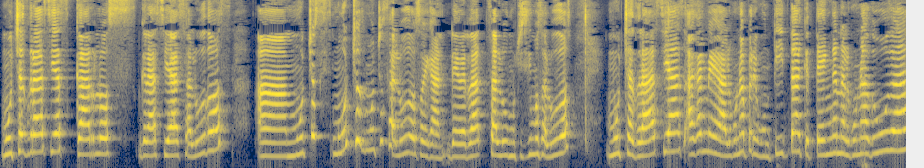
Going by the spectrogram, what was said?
Muchas gracias, Carlos. Gracias, saludos. ah, muchos, muchos, muchos saludos, oigan. De verdad, salud, muchísimos saludos. Muchas gracias. Háganme alguna preguntita que tengan, alguna duda.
